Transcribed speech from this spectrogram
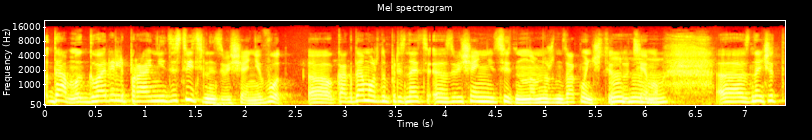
да, мы говорили про недействительное завещание. Вот. Э, когда можно признать э, завещание недействительным? Нам нужно закончить эту угу. тему. Значит,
